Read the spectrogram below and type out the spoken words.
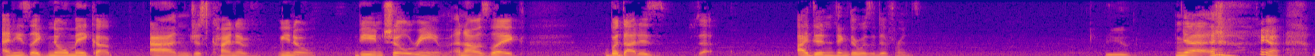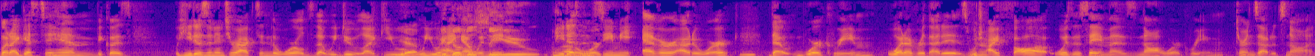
And he's like no makeup and just kind of you know being chill Reem. And I was like but that is I didn't think there was a difference Me yeah, yeah. But I guess to him because he doesn't interact in the worlds that we do. Like you, Yeah, you hang out with see me. you he doesn't. Mm. see me ever out of work. That work Reem, whatever that is, which Yeah. I thought was the same as not work Reem. Turns out it's not.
